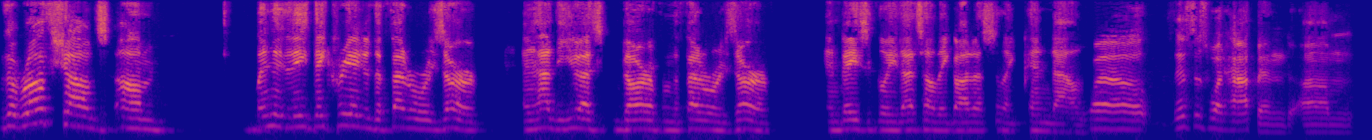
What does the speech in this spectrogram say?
The Rothschilds, um, when they, they, they created the Federal Reserve and had the U.S. dollar from the Federal Reserve, and basically that's how they got us like pinned down. Well, this is what happened. Um,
